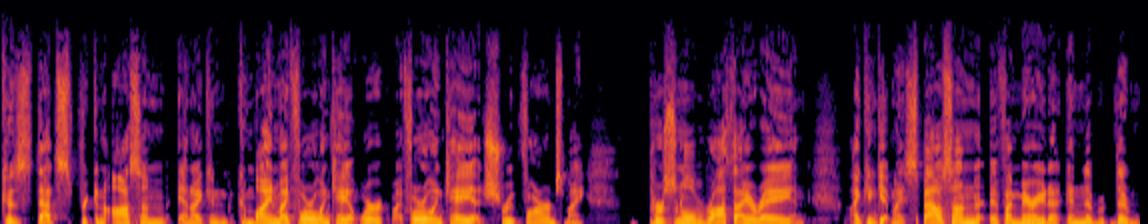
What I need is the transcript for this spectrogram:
because that's freaking awesome. And I can combine my 401k at work, my 401k at Schrute Farms, my personal Roth IRA, and I can get my spouse on if I'm married uh, in the, the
